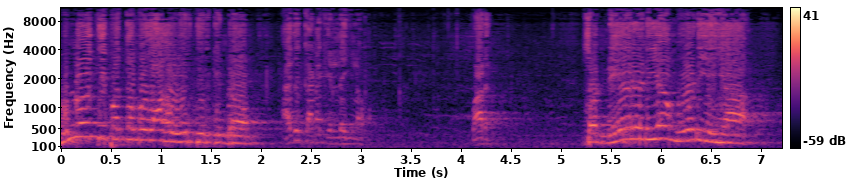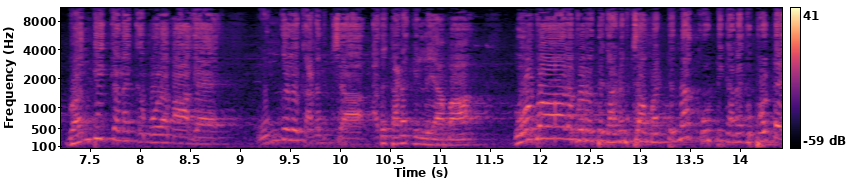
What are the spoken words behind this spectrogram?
முன்னூத்தி பத்தொன்பதாக உயர்த்தி இருக்கின்றோம் அது கணக்கு இல்லைங்களா? பாருங்க. நேரடியா மோடி ஐயா வங்கி கணக்கு மூலமாக உங்களுக்கு அனுப்பிச்சா அது கணக்கு இல்லையாமா? கோபாலபுரத்துக்கு அனுப்பிச்சா மட்டும்தான் கூட்டி கணக்கு போட்டு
